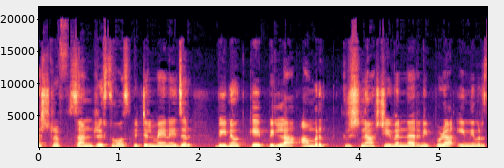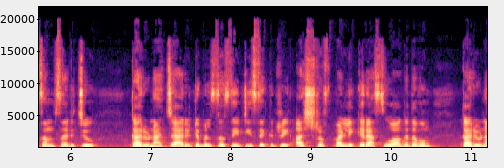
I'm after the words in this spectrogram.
Ashraf Sunrise hospital manager Vinod K Pillai Amrit Krishna Sivan Naranipuzha എന്നിവർ സംസാരിച്ചു. Karuna charitable society secretary Ashraf Pallikkara സ്വാഗതവും. കരുണ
